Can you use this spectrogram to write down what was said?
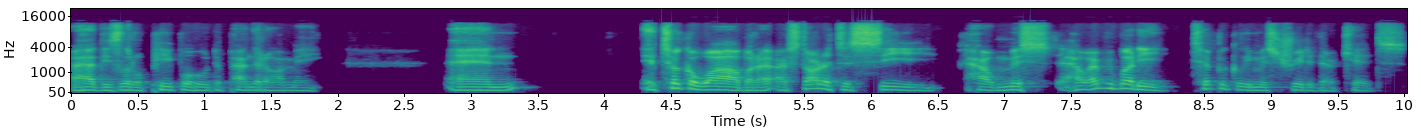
I had these little people who depended on me, and it took a while, but I, I started to see how mis how everybody typically mistreated their kids,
